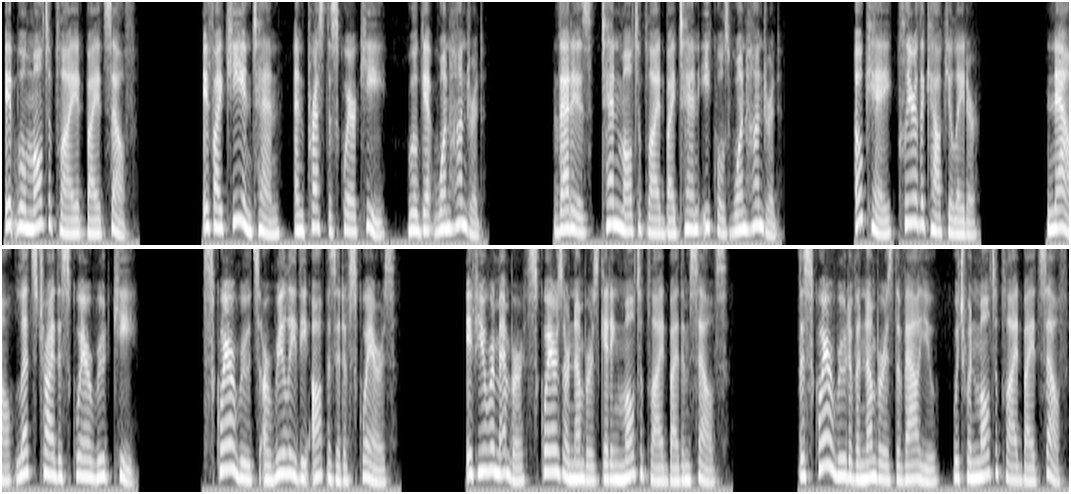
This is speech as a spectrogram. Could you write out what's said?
It will multiply it by itself. If I key in 10 and press the square key, we'll get 100. That is, 10 multiplied by 10 equals 100. OK, clear the calculator. Now, let's try the square root key. Square roots are really the opposite of squares. If you remember, squares are numbers getting multiplied by themselves. The square root of a number is the value, which when multiplied by itself,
